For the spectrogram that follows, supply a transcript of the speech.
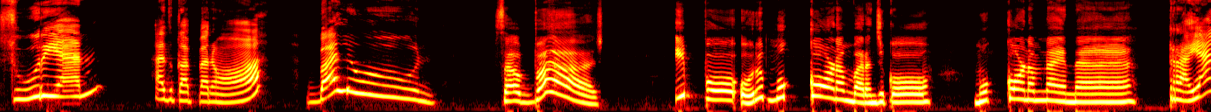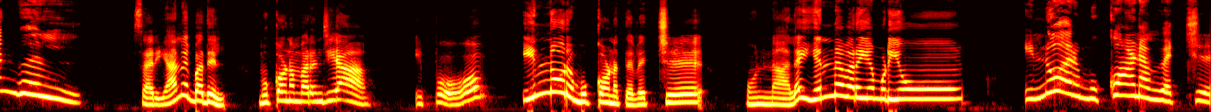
சூரியன் அதுக்கப்புறம் பலூன். சபாஷ்! இப்போ ஒரு முக்கோணம் வரைஞ்சுக்கோ. முக்கோணம்னா என்ன? ட்ரையாங்கிள் சரியான பதில். முக்கோணம் வரைஞ்சியா? இப்போ இன்னொரு முக்கோணத்தை வச்சு உன்னால என்ன வரைய முடியும்? இன்னொரு முக்கோணம் வச்சு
